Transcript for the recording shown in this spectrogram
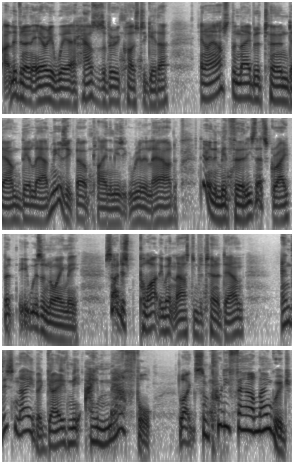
I live in an area where houses are very close together, and I asked the neighbour to turn down their loud music. They were playing the music really loud. They're in the mid 30s, that's great, but it was annoying me. So I just politely went and asked him to turn it down. And this neighbour gave me a mouthful, like some pretty foul language.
